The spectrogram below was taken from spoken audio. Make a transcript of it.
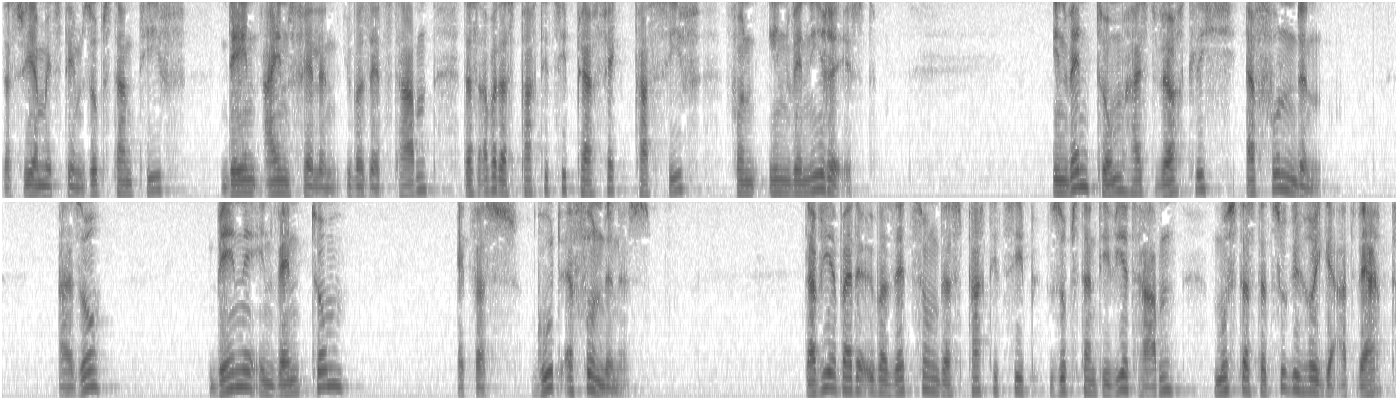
das wir mit dem Substantiv den Einfällen übersetzt haben, das aber das Partizip perfekt passiv von invenire ist. Inventum heißt wörtlich erfunden. Also bene inventum etwas gut Erfundenes. Da wir bei der Übersetzung das Partizip substantiviert haben, muss das dazugehörige Adverb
